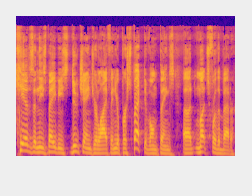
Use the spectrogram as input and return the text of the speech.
kids and these babies do change your life and your perspective on things uh, much for the better.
